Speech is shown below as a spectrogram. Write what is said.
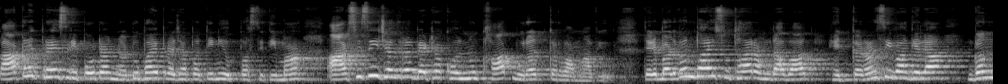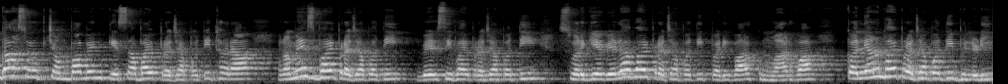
કાકરેજ પ્રેસ રિપોર્ટર નટુભાઈ પ્રજાપતિની ઉપસ્થિતિમાં આરસીસી જનરલ બેઠક હોલનું ખાતમુહૂર્ત કરવામાં આવ્યું. ત્યારે બળવંતભાઈ સુથાર અમદાવાદ હેતકરણસિંહ વાઘેલા ગંગા સ્વરૂપ ચંપાબેન, કેસાભાઈ પ્રજાપતિ થરા, રમેશભાઈ પ્રજાપતિ, વેરસીભાઈ પ્રજાપતિ, સ્વર્ગીય વેલાભાઈ પ્રજાપતિ, પરિવાર કુંવારવા, કલ્યાણભાઈ પ્રજાપતિ ભીલડી,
